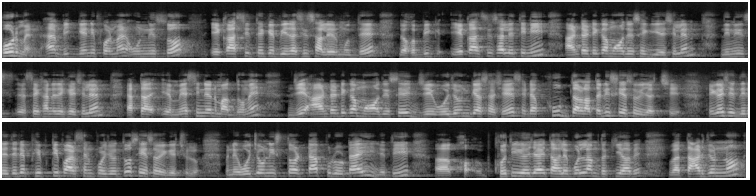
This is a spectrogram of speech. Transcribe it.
ফোরম্যান। হ্যাঁ বিজ্ঞানী ফোরম্যান উনিশশো একাশি থেকে বিরাশি সালের মধ্যে, দেখো একাশি সালে তিনি আন্টার্কটিকা মহাদেশে গিয়েছিলেন। তিনি সেখানে দেখেছিলেন একটা মেশিনের মাধ্যমে যে আন্টার্কটিকা মহাদেশে যে ওজন গ্যাস আছে, সেটা খুব তাড়াতাড়ি শেষ হয়ে যাচ্ছে। ঠিক আছে? ধীরে ধীরে ফিফটি পার্সেন্ট পর্যন্ত শেষ হয়ে গেছিল। মানে ওজন স্তরটা পুরোটাই যদি ক্ষতি হয়ে যায়, তাহলে বললাম তো কি হবে? এবার তার জন্য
